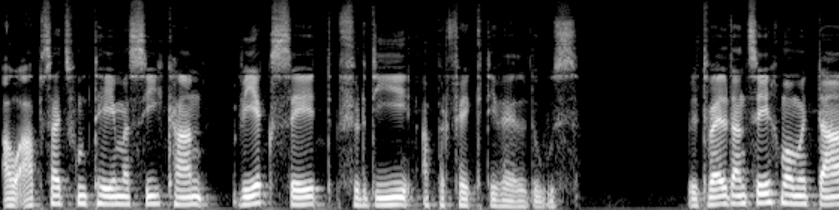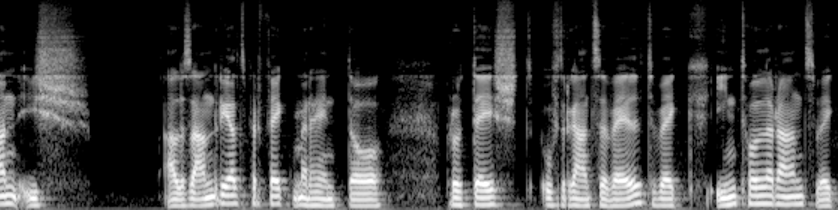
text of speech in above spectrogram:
auch abseits vom Thema sein kann. Wie sieht für dich eine perfekte Welt aus? Weil die Welt an sich momentan ist alles andere als perfekt. Wir haben hier Proteste auf der ganzen Welt wegen Intoleranz, wegen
